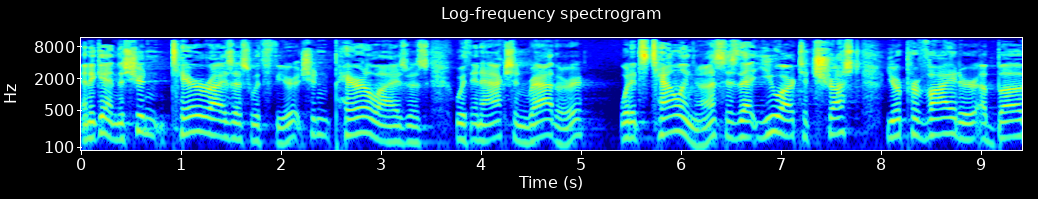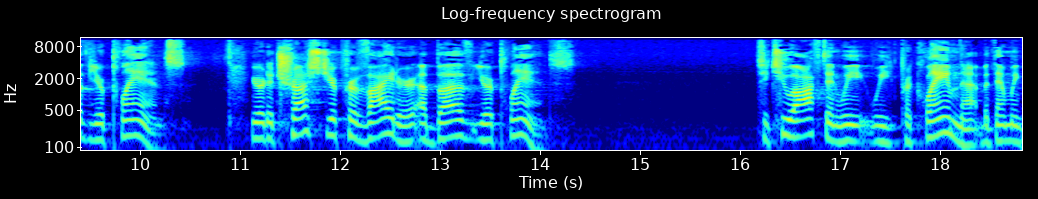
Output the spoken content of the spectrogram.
And again, this shouldn't terrorize us with fear. It shouldn't paralyze us with inaction. Rather, what it's telling us is that you are to trust your provider above your plans. You're to trust your provider above your plans. See, too often we, we proclaim that, but then we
